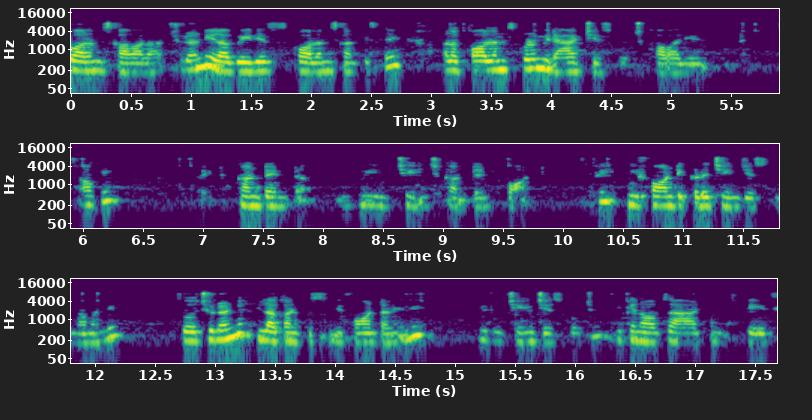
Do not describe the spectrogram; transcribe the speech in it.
కాలమ్స్ కావాలా చూడండి ఇలా వేరియస్ కాలమ్స్ కనిపిస్తాయి అలా కాలమ్స్ కూడా మీరు యాడ్ చేసుకోవచ్చు కావాలి అని ఓకే రైట్ కంటెంట్ మీ చేంజ్ కంటెంట్ ఫాంట్ చెప్పి ఈ ఫాంట్ ఇక్కడ చేంజ్ చేసుకుందామండి. సో చూడండి ఇలా కనిపిస్తుంది ఫాంట్ అనేది. మీరు చేంజ్ చేసుకోవచ్చు. You can also add some space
